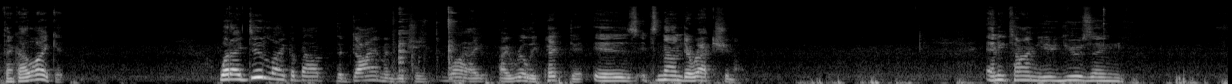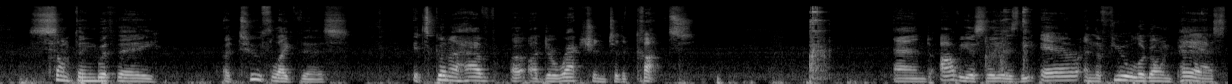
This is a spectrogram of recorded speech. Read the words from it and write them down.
I think I like it. What I do like about the diamond, which is why I, I really picked it, is it's non-directional. Anytime you're using something with a a tooth like this, it's going to have a, a direction to the cuts. And obviously, as the air and the fuel are going past,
